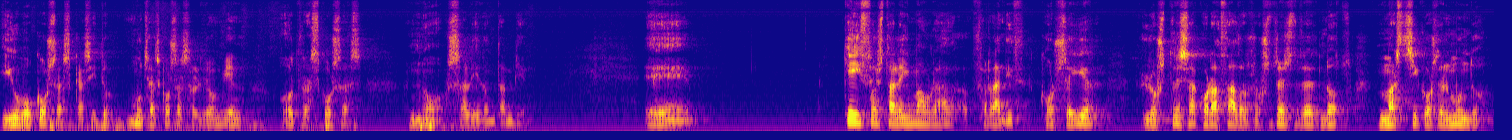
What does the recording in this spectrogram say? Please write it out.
Y hubo cosas, casi muchas cosas salieron bien, otras cosas no salieron tan bien. Eh, ¿Qué hizo esta ley Maura Fernández? Conseguir los tres acorazados, los tres dreadnoughts más chicos del mundo.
